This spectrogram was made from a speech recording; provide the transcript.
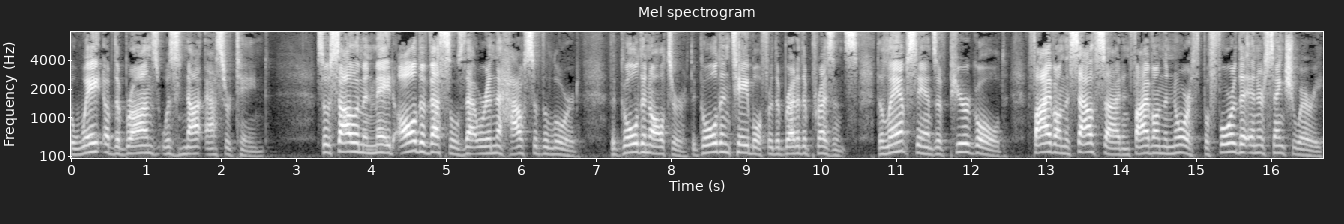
the weight of the bronze was not ascertained. So Solomon made all the vessels that were in the house of the Lord the golden altar, the golden table for the bread of the presence, the lampstands of pure gold, five on the south side and five on the north, before the inner sanctuary,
